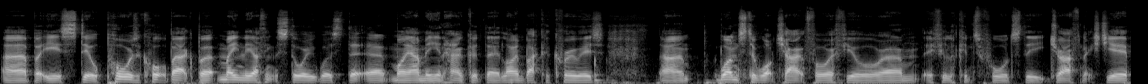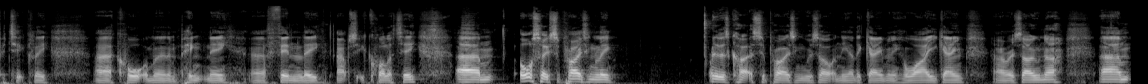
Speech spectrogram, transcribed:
uh, but he is still poor as a quarterback. But mainly, I think the story was that uh, Miami and how good their linebacker crew is. Um, ones to watch out for if you're um, if you're looking towards the draft next year, particularly uh, Quarterman and Pinckney, uh, Finley, absolutely quality. Um, also, surprisingly, it was quite a surprising result in the other game in the Hawaii game, Arizona. Um,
